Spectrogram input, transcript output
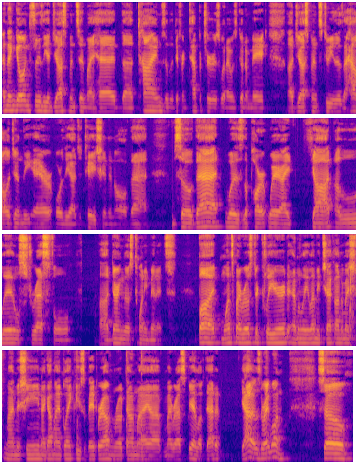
and then going through the adjustments in my head, the times and the different temperatures when I was going to make adjustments to either the halogen, the air, or the agitation and all of that. So that was the part where I got a little stressful uh, during those 20 minutes. But once my roaster cleared, Emily let me check onto my my machine. I got my blank piece of paper out and wrote down my uh, my recipe. I looked at it. Yeah, it was the right one. So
